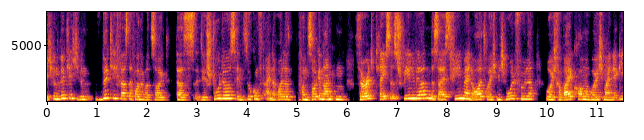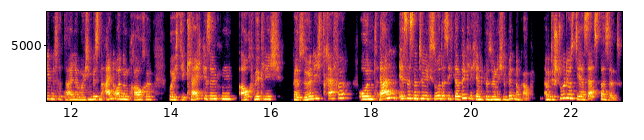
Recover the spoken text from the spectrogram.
Ich bin wirklich, ich bin wirklich fest davon überzeugt, dass die Studios in Zukunft eine Rolle von sogenannten Third Places spielen werden. Das heißt, vielmehr ein Ort, wo ich mich wohlfühle, wo ich vorbeikomme, wo ich meine Ergebnisse teile, wo ich ein bisschen Einordnung brauche, wo ich die Gleichgesinnten auch wirklich persönlich treffe. Und dann ist es natürlich so, dass ich da wirklich eine persönliche Bindung habe. Aber die Studios, die ersetzbar sind,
